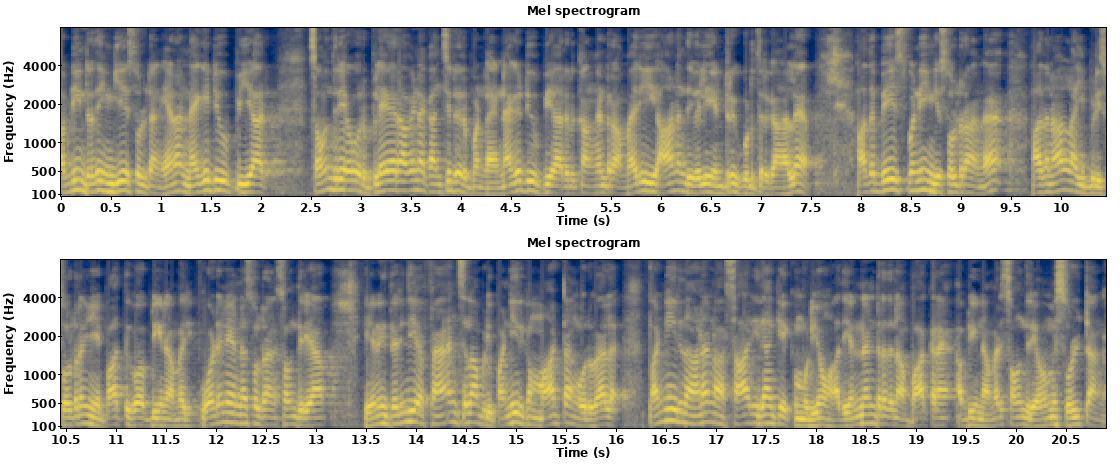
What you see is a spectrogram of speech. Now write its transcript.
அப்படின்றத இங்கேயே சொல்லிட்டாங்க. ஏன்னா நெகட்டிவ் பிஆர் சௌந்தர்யா ஒரு பிளேயராகவே நான் கன்சிடர் பண்ணல. நெகட்டிவ் பிஆர் இருக்காங்க. இருக்காங்கன்ற மாதிரி ஆனந்த் வெளியே என்ட்ரி கொடுத்துருக்காங்கல்ல அதை பேஸ் பண்ணி இங்கே சொல்கிறாங்க அதனால் நான் இப்படி சொல்கிறேன் நீ பார்த்துக்கோ அப்படிங்கிற மாதிரி. உடனே என்ன சொல்கிறாங்க சௌந்தர்யா? எனக்கு தெரிஞ்சு என் ஃபேன்ஸ் எல்லாம் அப்படி பண்ணியிருக்க மாட்டாங்க ஒரு வேலை பண்ணியிருந்தாங்கன்னா நான் சாரி தான் கேட்க முடியும். அது என்னன்றதை நான் பார்க்குறேன் அப்படின்ற மாதிரி சௌந்தர்யாவுமே சொல்லிட்டாங்க.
